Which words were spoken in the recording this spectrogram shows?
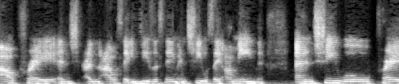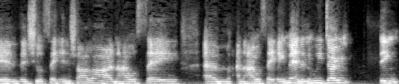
I'll pray and sh- and I will say in Jesus' name and she will say Amin and she will pray and then she'll say Inshallah and I will say um, and I will say Amen and we don't think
